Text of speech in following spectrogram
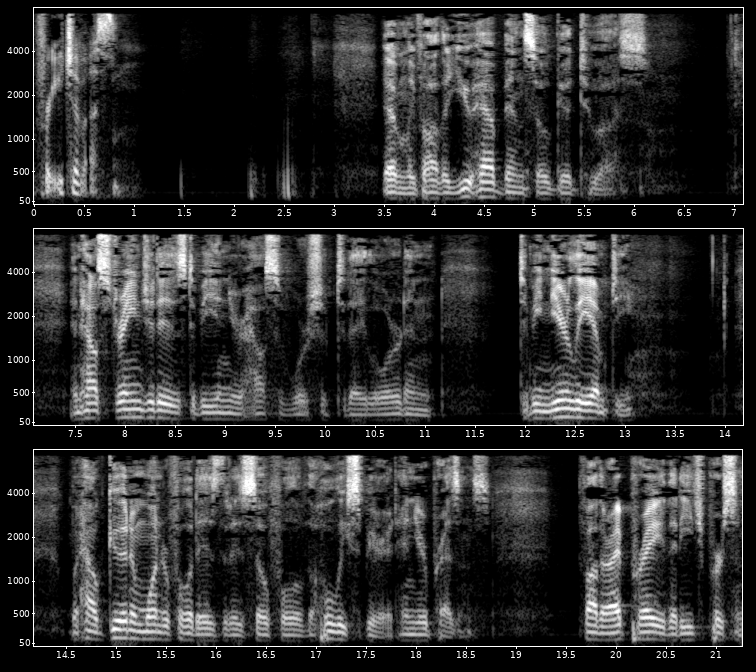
for each of us. Heavenly Father, you have been so good to us. And how strange it is to be in your house of worship today, Lord, and to be nearly empty but how good and wonderful it is that it is so full of the Holy Spirit and your presence. Father, I pray that each person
